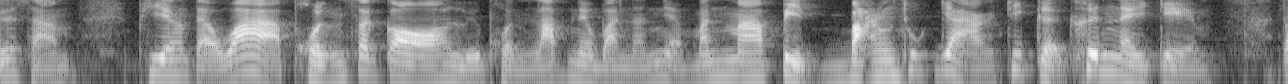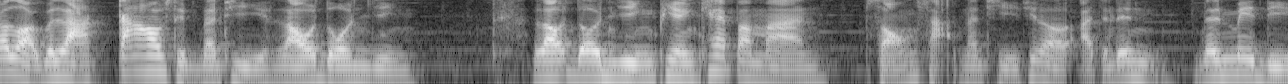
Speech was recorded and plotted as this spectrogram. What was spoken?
ด้วยซ้ำเพียงแต่ว่าผลสกอร์หรือผลลัพธ์ในวันนั้นเนี่ยมันมาปิดบังทุกอย่างที่เกิดขึ้นในเกม ตลอดเวลา 90 นาทีเราโดนยิง เราโดนยิงเพียงแค่ประมาณ 2-3 นาทีที่เราอาจจะเล่นเล่นไม่ดี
